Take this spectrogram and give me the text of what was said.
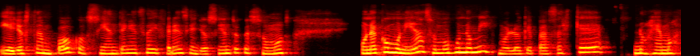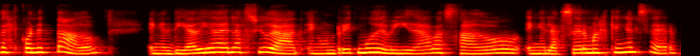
Y ellos tampoco sienten esa diferencia. Yo siento que somos una comunidad, somos uno mismo. Lo que pasa es que nos hemos desconectado en el día a día de la ciudad, en un ritmo de vida basado en el hacer más que en el ser,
